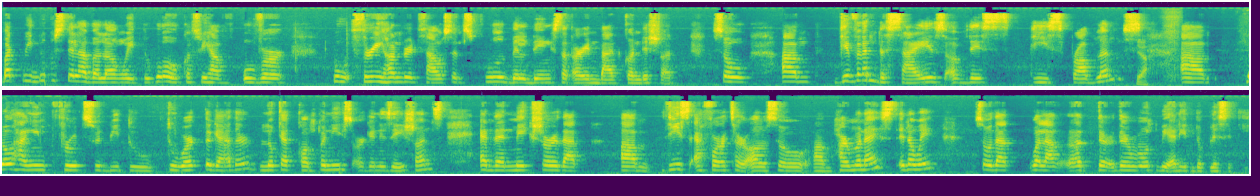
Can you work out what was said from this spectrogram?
But we do still have a long way to go because we have over two- 300,000 school buildings that are in bad condition. So, um, given the size of this these problems, Yeah. um, low hanging fruits would be to to work together, look at companies, organizations, and then make sure that um, these efforts are also um, harmonized in a way, so that wala, uh, there there won't be any duplicity.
